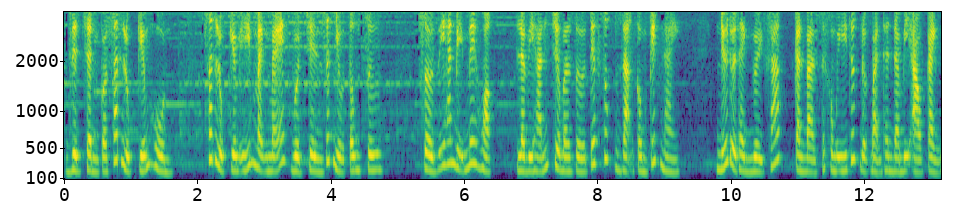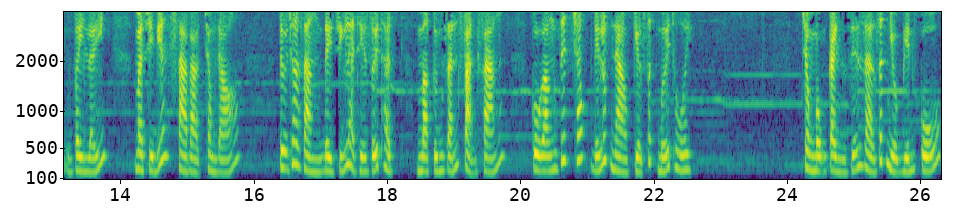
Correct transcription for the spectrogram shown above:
diệt Trần có sát lục kiếm hồn, sát lục kiếm ý mạnh mẽ vượt trên rất nhiều tông sư. Sở dĩ hắn bị mê hoặc là vì hắn chưa bao giờ tiếp xúc dạng công kích này. Nếu đổi thành người khác, căn bản sẽ không ý thức được bản thân đang bị ảo cảnh vây lấy, mà chỉ biết xa vào trong đó. Tự cho rằng đây chính là thế giới thật, mà cứng rắn phản kháng, cố gắng giết chóc đến lúc nào kiệt sức mới thôi. Trong mộng cảnh diễn ra rất nhiều biến cố,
